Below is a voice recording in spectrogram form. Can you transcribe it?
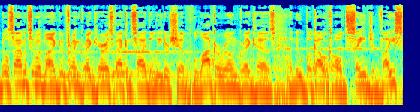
Bill Simonson with my good friend Greg Harris back inside the leadership locker room. Greg has a new book out called Sage Advice.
